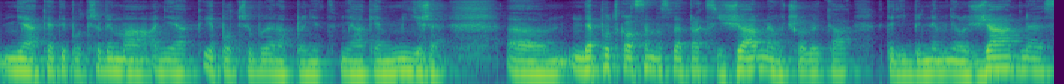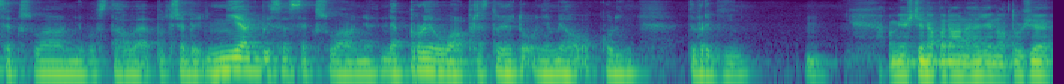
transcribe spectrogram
nějaké ty potřeby má a nějak je potřebuje naplnit v nějaké míře. Nepotkal jsem ve své praxi žádného člověka, který by neměl žádné sexuální nebo vztahové potřeby. Nijak by se sexuálně neprojevoval, přestože to o něm jeho okolí tvrdí. Hmm. A mě ještě napadá nehledě na to, že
